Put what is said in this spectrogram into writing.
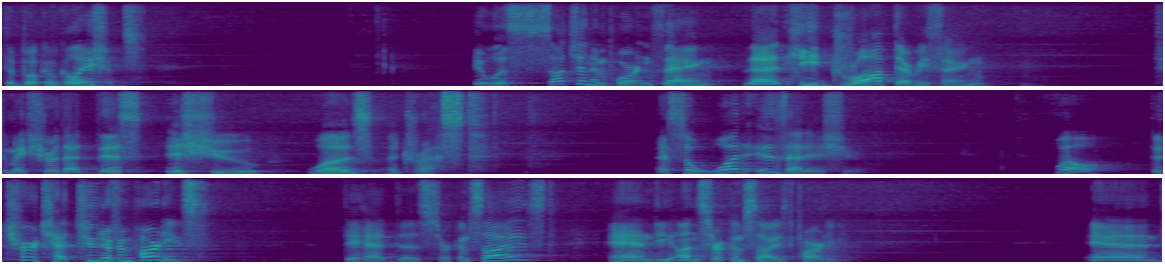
the book of Galatians. It was such an important thing that he dropped everything to make sure that this issue was addressed. And so, what is that issue? Well, the church had two different parties they had the circumcised and the uncircumcised party. And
